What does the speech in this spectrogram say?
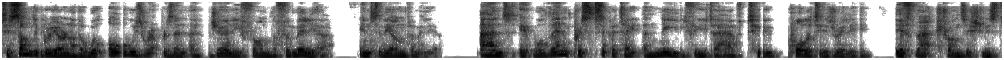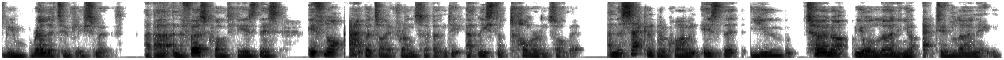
to some degree or another, will always represent a journey from the familiar into the unfamiliar. And it will then precipitate a need for you to have two qualities, really, if that transition is to be relatively smooth. Uh, and the first quality is this if not appetite for uncertainty, at least a tolerance of it. And the second requirement is that you turn up your learning, your active learning.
